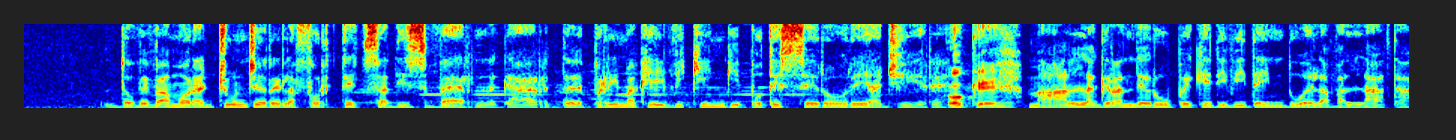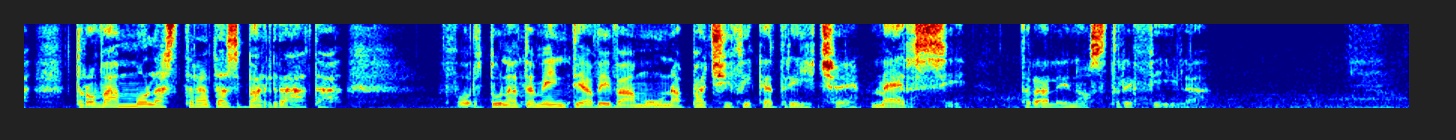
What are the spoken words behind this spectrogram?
Dovevamo raggiungere la fortezza di Sverngard prima che i vichinghi potessero reagire. Ok. Ma alla grande rupe che divide in due la vallata, trovammo la strada sbarrata. Fortunatamente avevamo una pacificatrice, Mercy, tra le nostre fila.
